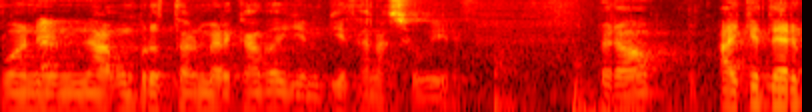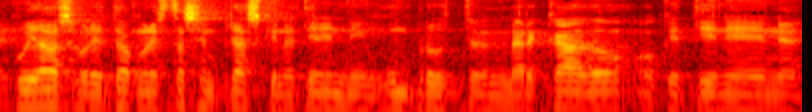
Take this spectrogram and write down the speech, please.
ponen algún producto al mercado y empiezan a subir. Pero hay que tener cuidado sobre todo con estas empresas que no tienen ningún producto en mercado o que tienen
